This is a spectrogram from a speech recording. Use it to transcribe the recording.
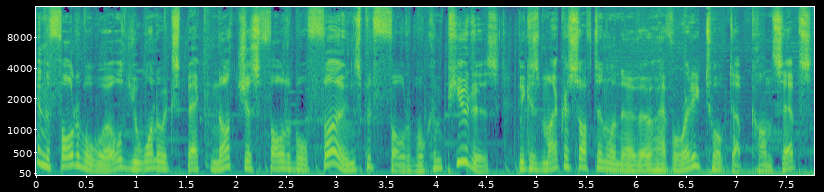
In the foldable world, you'll want to expect not just foldable phones, but foldable computers, because Microsoft and Lenovo have already talked up concepts,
